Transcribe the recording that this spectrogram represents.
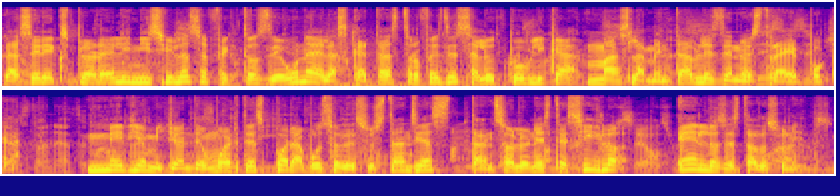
La serie explora el inicio y los efectos de una de las catástrofes de salud pública más lamentables de nuestra época. Medio millón de muertes por abuso de sustancias tan solo en este siglo en los Estados Unidos.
